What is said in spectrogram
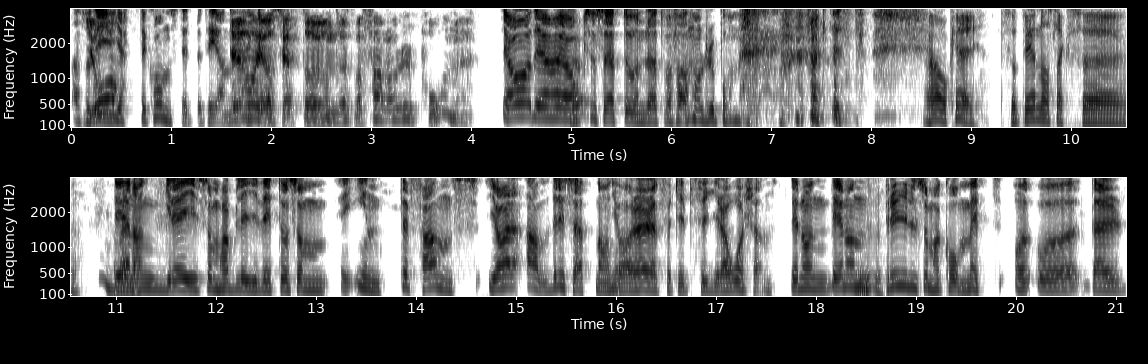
Alltså ja, det är jättekonstigt beteende. Det har jag, jag sett och undrat, vad fan håller du på med? Ja, det har jag också sett och undrat, vad fan håller du på med? Faktiskt. Ja, okej. Okay. Så det är någon slags... Uh... Det är någon grej som har blivit och som inte fanns. Jag har aldrig sett någon göra det för typ fyra år sedan. Det är någon, det är någon mm. pryl som har kommit och, och där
